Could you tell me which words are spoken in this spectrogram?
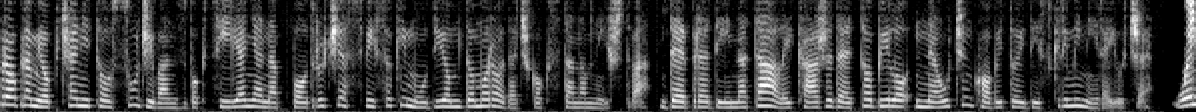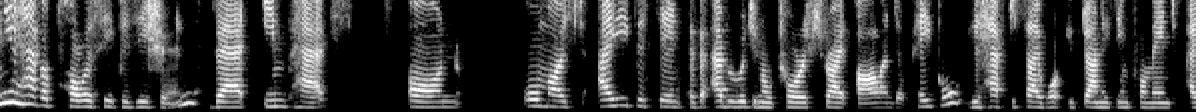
Program je općenito osuđivan zbog ciljanja na područja s visokim udijom domorodačkog stanovništva. Debra Di Natali kaže da je to bilo neučinkovito i diskriminirajuće. When you have a policy position that impacts on almost 80% of Aboriginal Torres Strait Islander people, you have to say what you've done is implement a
